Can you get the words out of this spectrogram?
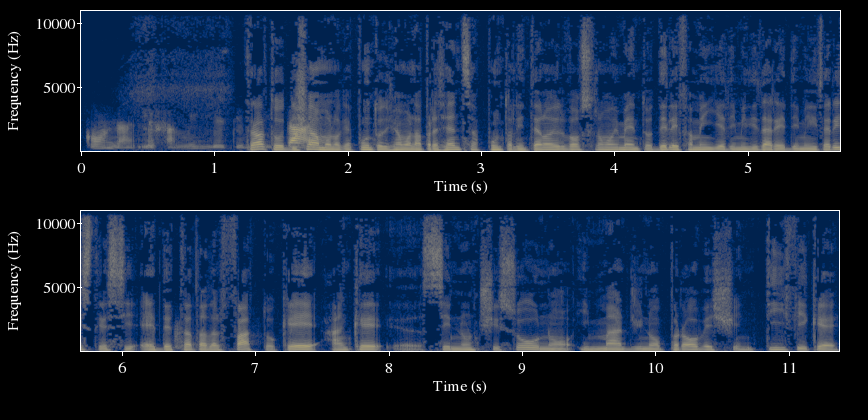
con le famiglie dei Tra l'altro diciamolo che appunto diciamo, la presenza appunto, all'interno del vostro movimento delle famiglie dei militari e dei militari stessi è dettata dal fatto che anche eh, se non ci sono, immagino, prove scientifiche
